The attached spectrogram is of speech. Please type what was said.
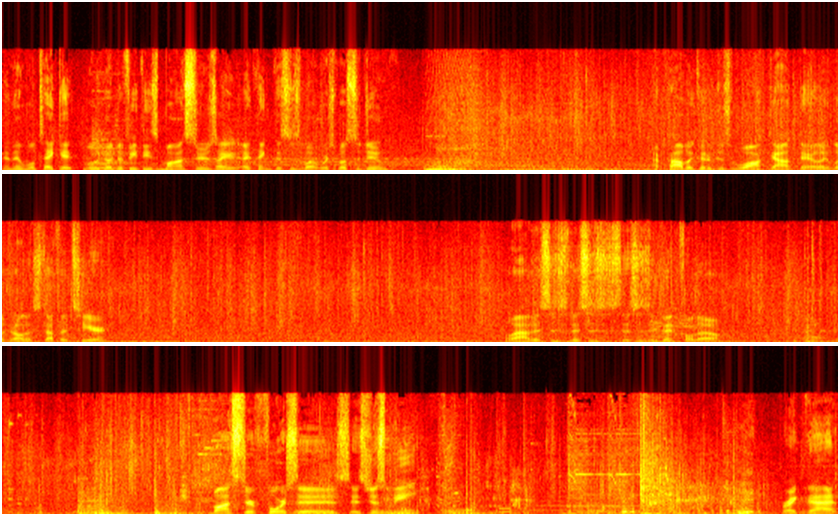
And then we'll take it. We'll go defeat these monsters. I, I think this is what we're supposed to do. I probably could have just walked out there. Look, look at all the stuff that's here. Wow, this is this is this is eventful though. Monster forces. It's just me? Break that.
